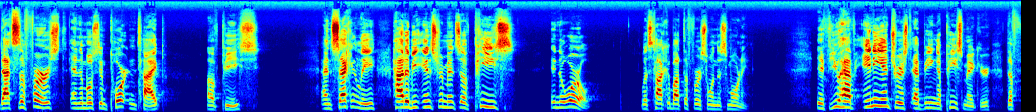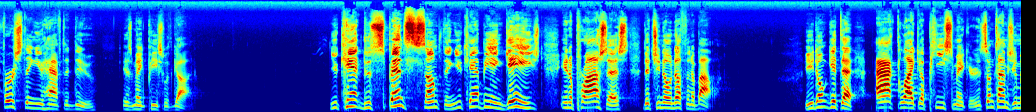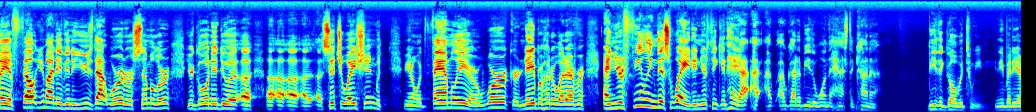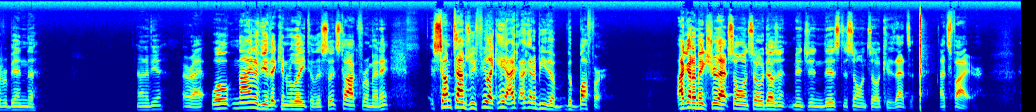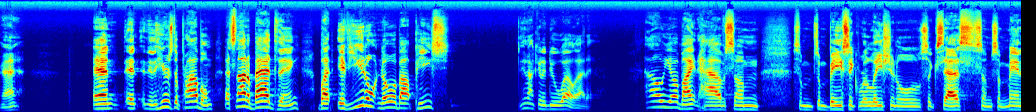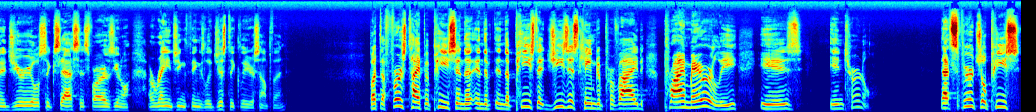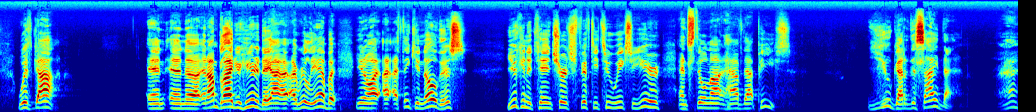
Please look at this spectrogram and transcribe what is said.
That's the first and the most important type of peace. And secondly, how to be instruments of peace in the world. Let's talk about the first one this morning. If you have any interest at being a peacemaker, the first thing you have to do is make peace with God. You can't dispense something, you can't be engaged in a process that you know nothing about. You don't get to act like a peacemaker. And sometimes you may have felt, you might even use that word or similar. You're going into a, a, a, a, situation with, you know, with family or work or neighborhood or whatever, and you're feeling this weight and you're thinking, hey, I, I, I've got to be the one that has to kind of be the go-between. Anybody ever been the None of you? All right. Well, nine of you that can relate to this. So let's talk for a minute. Sometimes we feel like, hey, I, I got to be the, the buffer. I got to make sure that so and so doesn't mention this to so and so because that's that's fire, right? And, and here's the problem: that's not a bad thing, but if you don't know about peace, you're not going to do well at it. How you might have some some some basic relational success, some some managerial success as far as you know arranging things logistically or something. But the first type of peace and the in the in the peace that Jesus came to provide primarily is internal. That spiritual peace with God. And and uh, and I'm glad you're here today. I, I really am. But you know, I, I think you know this. You can attend church 52 weeks a year and still not have that peace. You got to decide that. Right?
